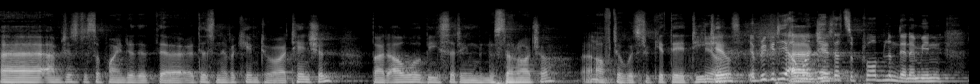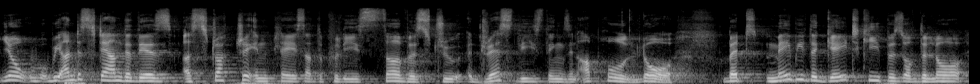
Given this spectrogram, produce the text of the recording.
Uh, I'm just disappointed that uh, this never came to our attention, but I will be sitting with Mr. Raja uh, mm. afterwards to get their details. Yeah, yeah Brigadier, I uh, wonder if that's a problem then. I mean, you know, we understand that there's a structure in place at the police service to address these things and uphold law, but maybe the gatekeepers of the law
